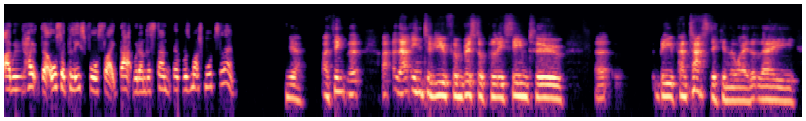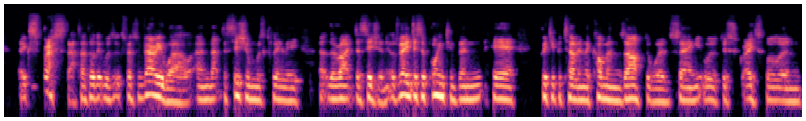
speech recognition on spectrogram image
I would hope that also police force like that would understand there was much more to learn. Yeah, I think that uh, that interview from Bristol Police seemed to uh, be fantastic in the way that they expressed that. I thought it was expressed very well, and that decision was clearly uh, the right decision. It was very disappointing then hear Priti Patel in the Commons afterwards saying it was disgraceful and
